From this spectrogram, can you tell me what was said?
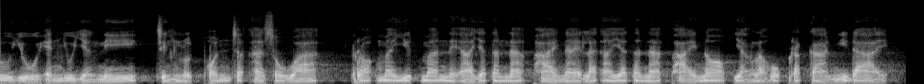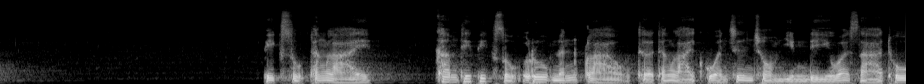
รู้อยู่เห็นอยู่อย่างนี้ จึงหลุดพ้นจากอาสวะ เพราะไม่ยึดมั่นในอายตนะภายในและอายตนะภายนอกอย่างละหกประการนี้ได้ ภิกษุทั้งหลายคำที่ภิกษุรูปนั้นกล่าว เธอทั้งหลายควรชื่นชมยินดีว่าสาธุ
